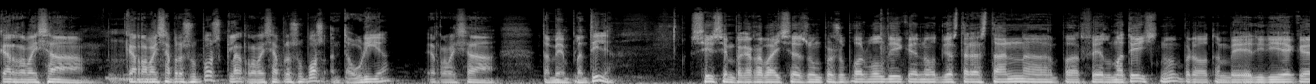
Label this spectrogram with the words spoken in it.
que rebaixar, que rebaixar pressupost clar, rebaixar pressupost en teoria és rebaixar també en plantilla Sí, sempre que rebaixes un pressupost vol dir que no et gastaràs tant eh, per fer el mateix, no? però també diria que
